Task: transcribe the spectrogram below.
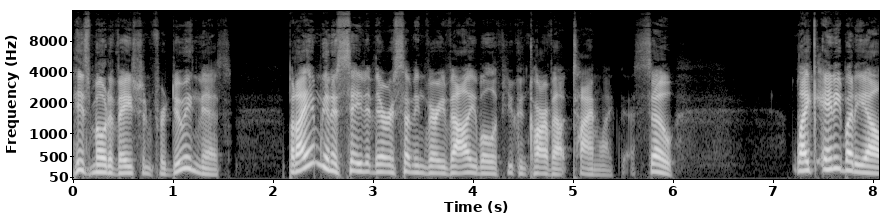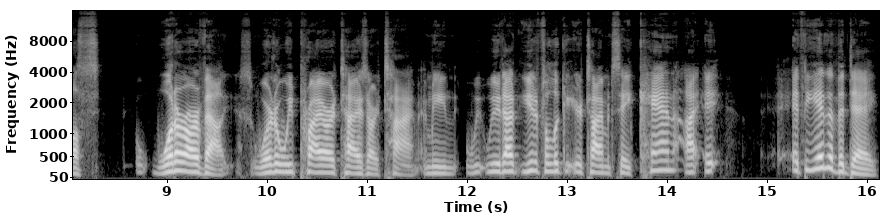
his motivation for doing this, but I am going to say that there is something very valuable if you can carve out time like this. So, like anybody else, what are our values? Where do we prioritize our time? I mean, we, would have, you'd have to look at your time and say, can I, it, at the end of the day,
